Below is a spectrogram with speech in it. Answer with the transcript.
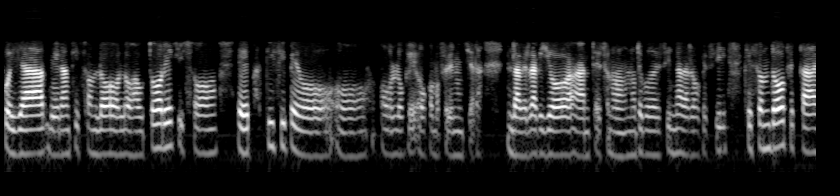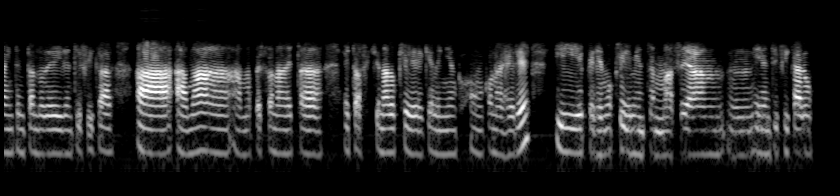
pues ya verán si son los, los autores, si son eh, partícipes o, o, lo que o cómo se denunciará. La verdad que yo antes eso no, no te puedo decir nada, lo que sí que son dos, se está intentando de identificar a, a más a más personas estas estos aficionados que, que venían con, con Jerez y esperemos que mientras más sean mm, identificados,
